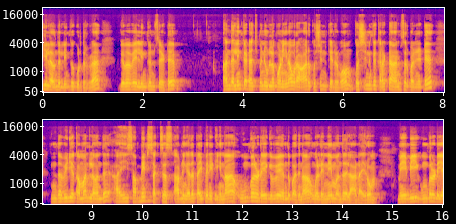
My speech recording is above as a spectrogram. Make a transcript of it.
கீழே வந்து லிங்க் கொடுத்துருக்குறேன். கிவ்வே லிங்க்குன்னு சொல்லிட்டு அந்த லிங்க்கை டச் பண்ணி உள்ளே போனீங்கன்னா ஒரு ஆறு கொஸ்டின் கேட்டிருப்போம். கொஸ்டினுக்கு கரெக்டாக ஆன்சர் பண்ணிவிட்டு இந்த வீடியோ கமெண்டில் வந்து ஐ சப்மிட் சக்ஸஸ் அப்படிங்கிறத டைப் பண்ணிட்டீங்கன்னா உங்களுடைய கிவ்வே வந்து பார்த்தீங்கன்னா உங்களுடைய நேம் வந்து அதில் ஆட் ஆயிரும். மேபி உங்களுடைய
